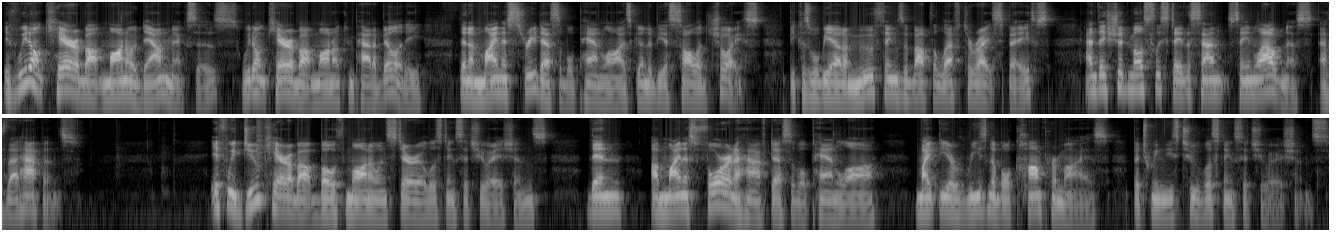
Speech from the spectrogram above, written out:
If we don't care about mono down mixes, we don't care about mono compatibility, then a minus 3 decibel pan law is going to be a solid choice because we'll be able to move things about the left to right space, and they should mostly stay the same, same loudness as that happens. If we do care about both mono and stereo listening situations, then a minus four and a half decibel pan law might be a reasonable compromise between these two listening situations.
